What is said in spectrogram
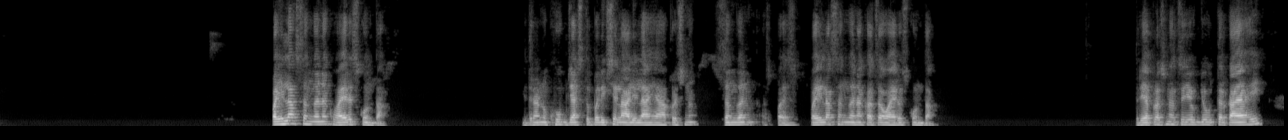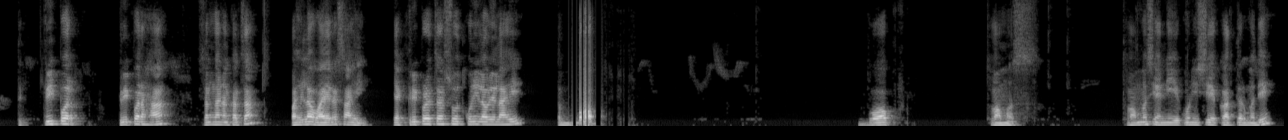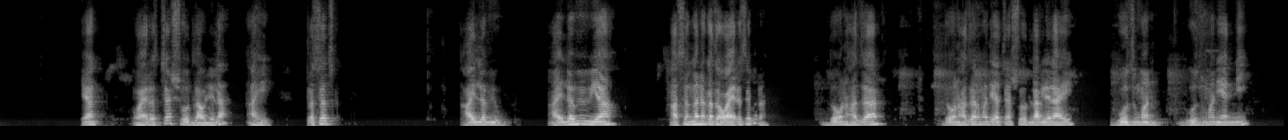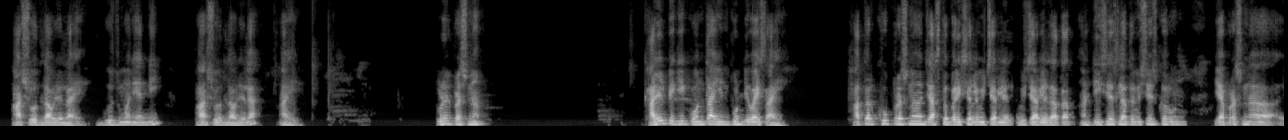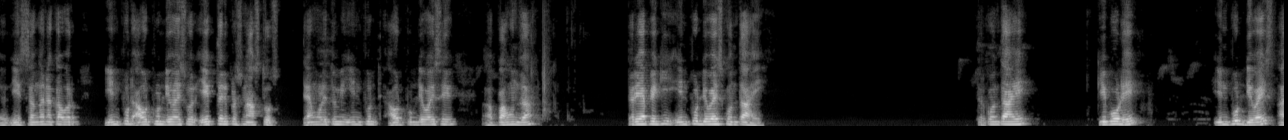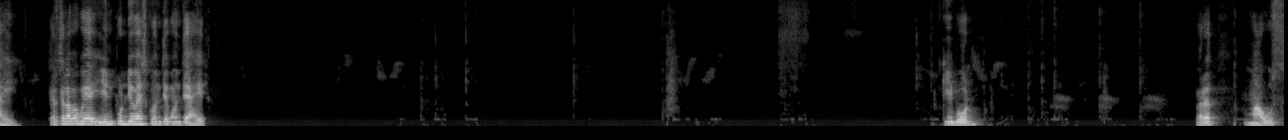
पहिला संगणक व्हायरस कोणता? मित्रांनो खूप जास्त परीक्षेला आलेला आहे हा प्रश्न. संगण पहिला संगणकाचा व्हायरस कोणता? तर या प्रश्नाचं योग्य उत्तर काय आहे? क्रीपर क्रीपर हा संगणकाचा पहिला व्हायरस आहे. या क्रिपरचा शोध कोणी लावलेला आहे? बॉब. Bob Thomas. थॉमस यांनी एकोणीसशे एकाहत्तरमध्ये या व्हायरसचा शोध लावलेला आहे. तसंच I love you I love you या हा संगणकाचा व्हायरस आहे बरं. दोन हजार दोन हजारमध्ये याचा शोध लागलेला आहे. गुजमन गुजमन यांनी हा शोध लावलेला आहे. गुजमन यांनी हा शोध लावलेला आहे. पुढील प्रश्न. खालीलपैकी कोणता इनपुट डिव्हाइस आहे? हा तर खूप प्रश्न जास्त परीक्षेला विचारले विचारले जातात. आणि टीसीएस ला तर विशेष करून या प्रश्न संगणकावर इनपुट आउटपुट डिव्हाइसवर एक तरी प्रश्न असतोच. त्यामुळे तुम्ही इनपुट आउटपुट डिव्हाइस हे पाहून जा. तर यापैकी इनपुट डिव्हाइस कोणता आहे? तर कोणता आहे? कीबोर्ड हे इनपुट डिव्हाइस आहे. तर चला बघूया इनपुट डिव्हाइस कोणते कोणते आहेत? कीबोर्ड परत माऊस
